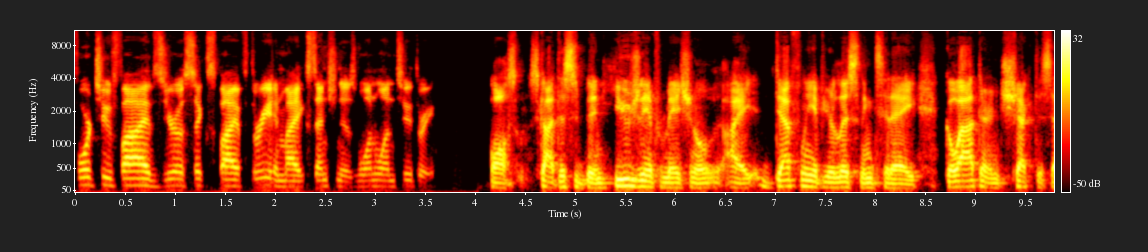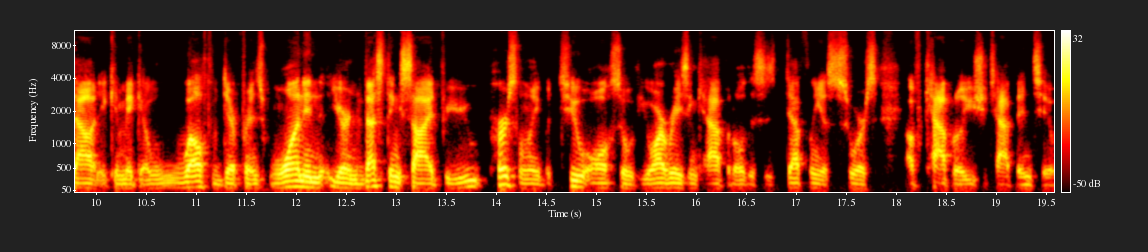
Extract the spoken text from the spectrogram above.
425 0653 and my extension is 1123. Awesome. Scott, this has been hugely informational. I definitely, if you're listening today, go out there and check this out. It can make a wealth of difference. One, in your investing side for you personally, but two, also, if you are raising capital, this is definitely a source of capital you should tap into.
